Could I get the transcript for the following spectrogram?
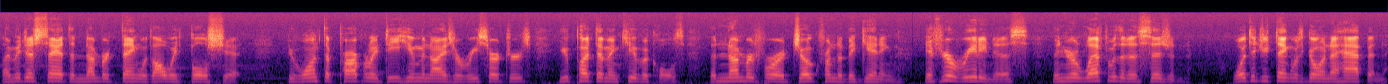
let me just say that the numbered thing was always bullshit. You want to properly dehumanize your researchers, you put them in cubicles. The numbers were a joke from the beginning. If you're reading this, then you're left with a decision. What did you think was going to happen,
